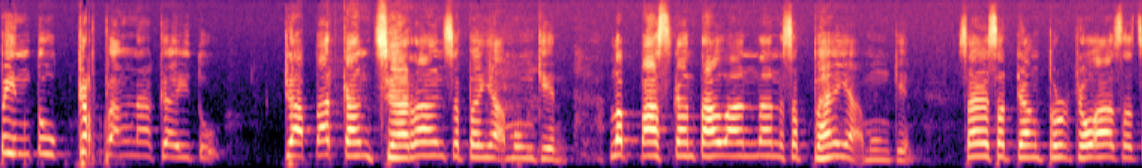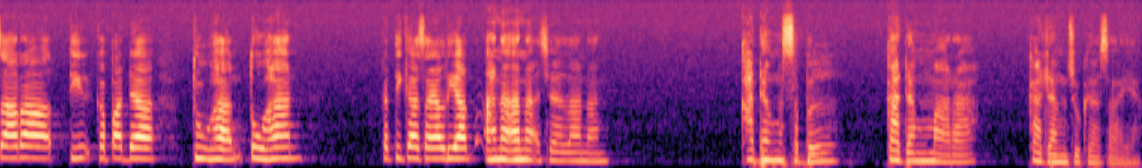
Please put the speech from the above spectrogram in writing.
pintu gerbang naga itu. Dapatkan jaran sebanyak mungkin. Lepaskan tawanan sebanyak mungkin saya sedang berdoa secara di, kepada Tuhan. Tuhan, ketika saya lihat anak-anak jalanan, kadang sebel, kadang marah, kadang juga sayang.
